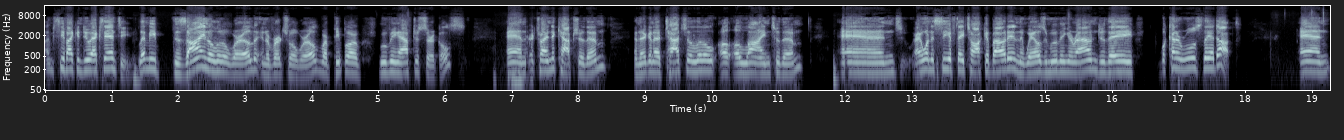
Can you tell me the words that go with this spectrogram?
let me see if I can do ex ante. Let me design a little world in a virtual world where people are moving after circles, and they're trying to capture them, and they're going to attach a little a, a line to them." And I want to see if they talk about it, and the whales are moving around. Do they? What kind of rules do they adopt? And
